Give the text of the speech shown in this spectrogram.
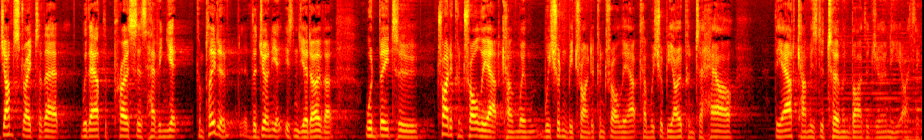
jump straight to that without the process having yet completed, the journey isn't yet over, would be to try to control the outcome when we shouldn't be trying to control the outcome. We should be open to how the outcome is determined by the journey, I think.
